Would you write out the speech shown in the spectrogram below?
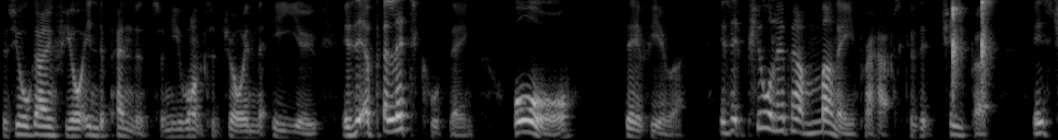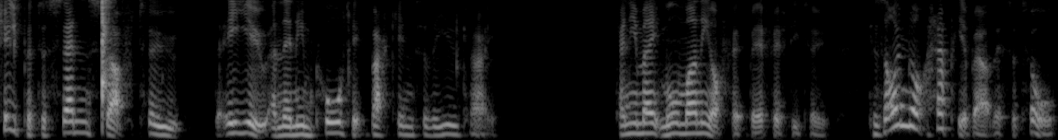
Because you're going for your independence and you want to join the EU. Is it a political thing? Or, dear viewer, is it purely about money, perhaps, because it's cheaper? It's cheaper to send stuff to the EU and then import it back into the UK. Can you make more money off it, Beer 52? Because I'm not happy about this at all.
